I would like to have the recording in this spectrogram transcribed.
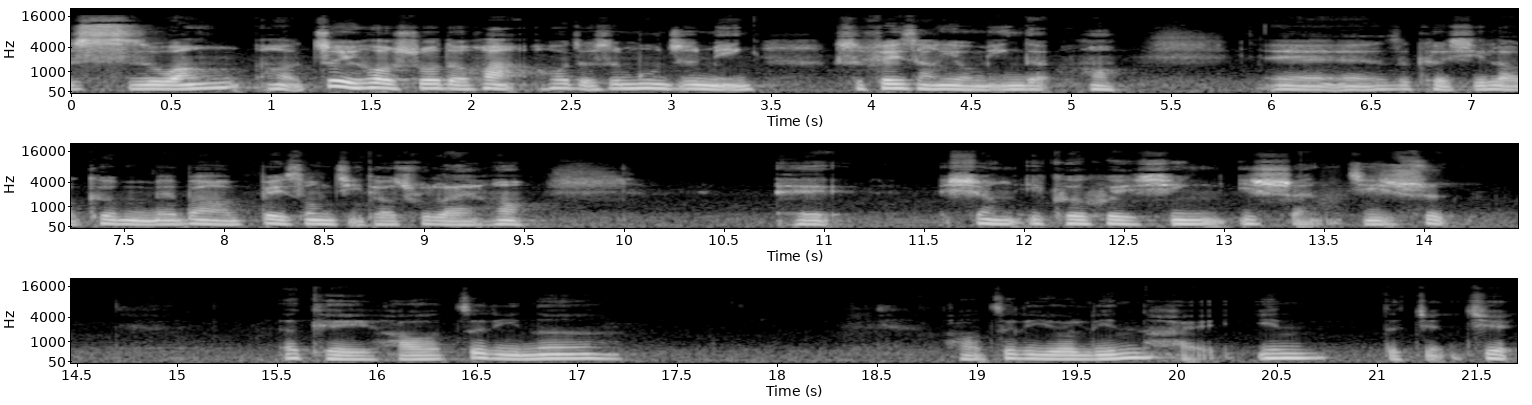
死亡哈，最后说的话或者是墓志铭是非常有名的哈，呃，这可惜老客没办法背诵几条出来哈，嘿。像一颗彗星，一闪即逝。OK，好，这里呢，好，这里有林海音的简介。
